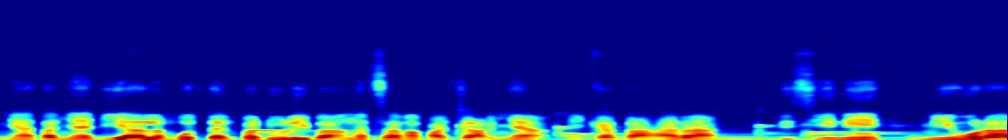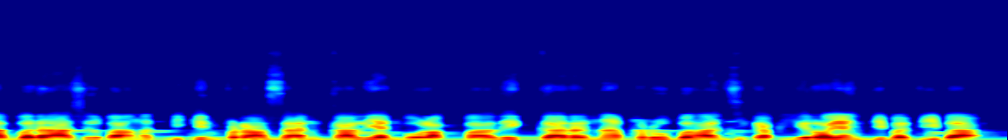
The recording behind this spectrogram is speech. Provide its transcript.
nyatanya dia lembut dan peduli banget sama pacarnya, Mika Tahara. Di sini, Miura berhasil banget bikin perasaan kalian bolak-balik karena perubahan sikap Hiro yang tiba-tiba.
